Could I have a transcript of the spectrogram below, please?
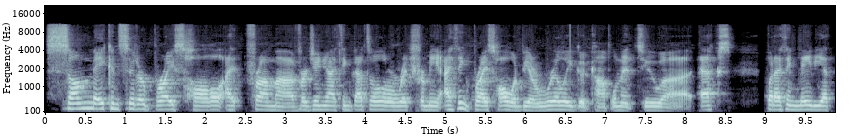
some may consider Bryce Hall I, from uh, Virginia. I think that's a little rich for me. I think Bryce Hall would be a really good complement to uh, X, but I think maybe at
